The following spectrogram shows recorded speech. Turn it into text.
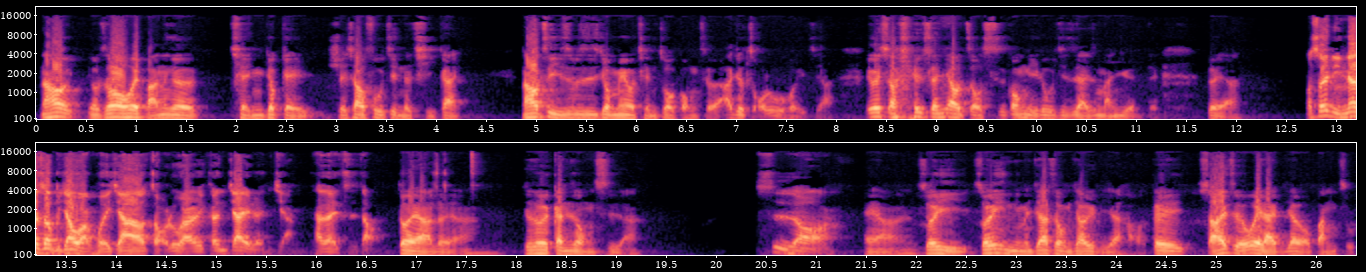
然后有时候会把那个钱就给学校附近的乞丐，然后自己是不是就没有钱坐公车啊，就走路回家？因为小学生要走十公里路，其实还是蛮远的。对啊，哦，所以你那时候比较晚回家，然后走路，然后你跟家里人讲，他才知道。对啊，对啊，就是会干这种事啊。是哦，哎呀，所以所以你们家这种教育比较好，对小孩子的未来比较有帮助。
